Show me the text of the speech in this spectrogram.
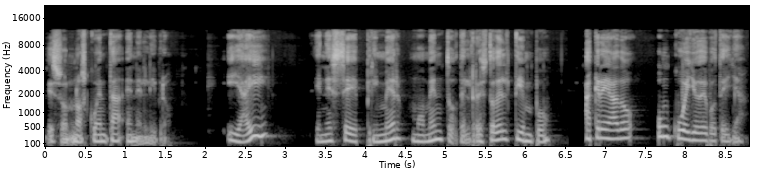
Eso nos cuenta en el libro. Y ahí, en ese primer momento del resto del tiempo, ha creado un cuello de botella.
